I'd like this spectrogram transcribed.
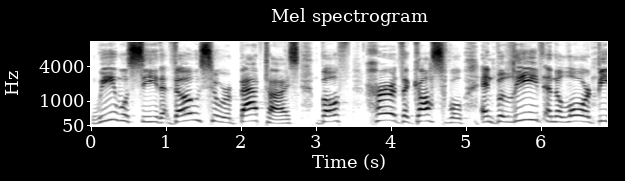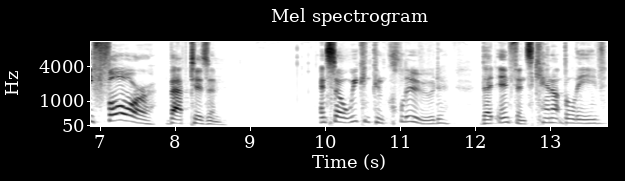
We will see that those who were baptized both heard the gospel and believed in the Lord before baptism. And so we can conclude that infants cannot believe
